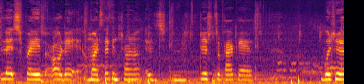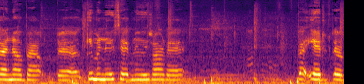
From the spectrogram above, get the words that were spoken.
let's plays all day. My second channel is just the podcast, which I know about the gaming news, tech news, all that. But yeah, the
